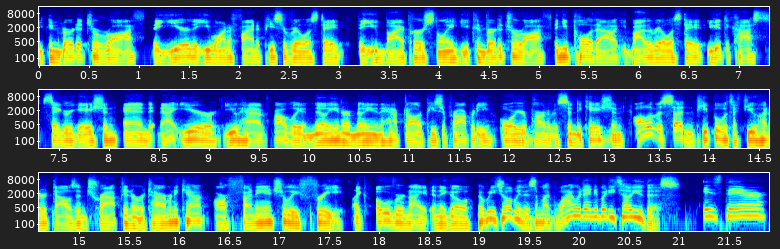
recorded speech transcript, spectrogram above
you convert it to Roth the year that you want to find a piece of real estate that you buy personally. You convert it to Roth, then you pull it out, you buy the real estate, you get the cost segregation. And that year you have probably a million or a million and a half dollar piece of property, or you're part of a syndication. All of a sudden, people with a few hundred thousand trapped in a retirement account are financially free, like overnight. And they go, Nobody told me this. I'm like, why would anybody tell you this? Is there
